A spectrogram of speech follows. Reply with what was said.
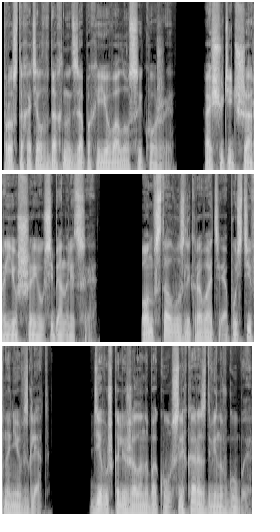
Просто хотел вдохнуть запах ее волос и кожи, ощутить жар ее шеи у себя на лице. Он встал возле кровати, опустив на нее взгляд. Девушка лежала на боку, слегка раздвинув губы.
